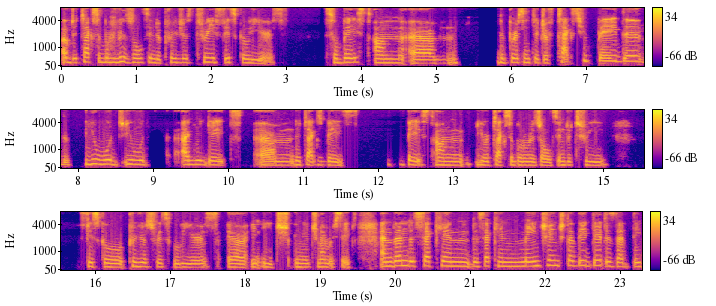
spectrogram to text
of the taxable results in the previous three fiscal years. So based on um, the percentage of tax you paid, uh, the, you would you would aggregate um, the tax base based on your taxable results in the three fiscal previous fiscal years uh, in each in each member state and then the second the second main change that they did is that they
